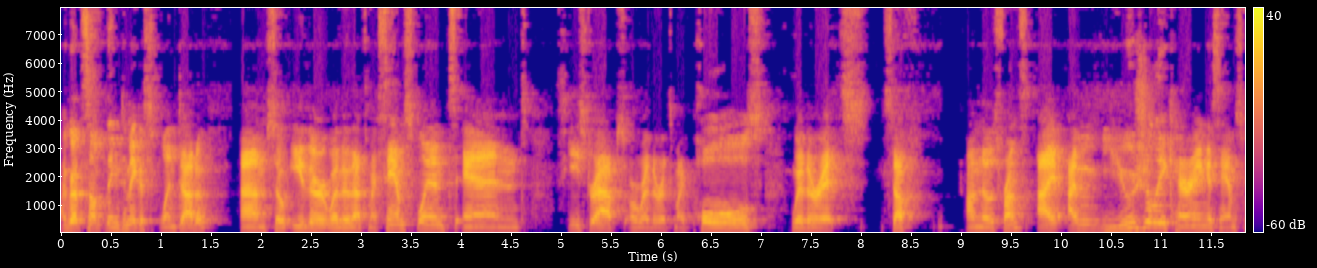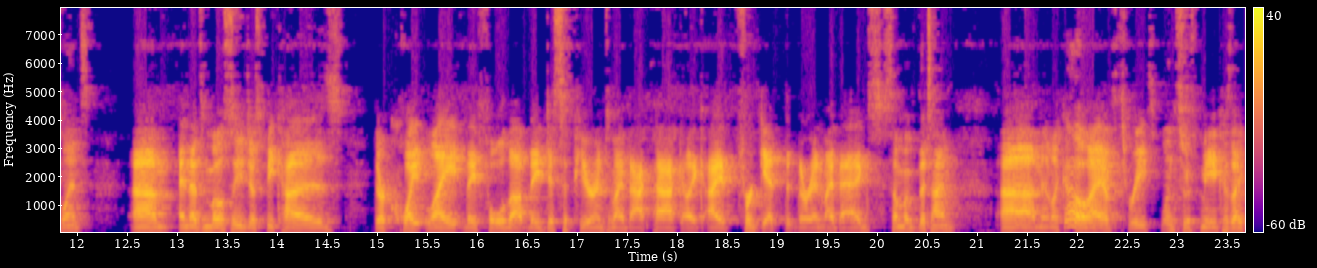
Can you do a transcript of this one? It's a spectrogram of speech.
I've got something to make a splint out of. Um, so either whether that's my SAM splint and ski straps, or whether it's my poles, whether it's stuff on those fronts, I, I'm usually carrying a SAM splint, um, and that's mostly just because they're quite light. They fold up, they disappear into my backpack. Like I forget that they're in my bags some of the time. Um, and like, oh, I have three splints with me because I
